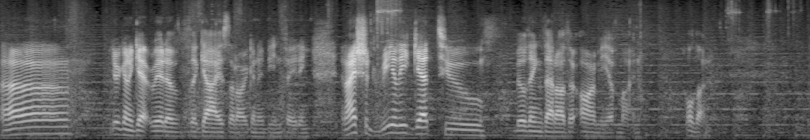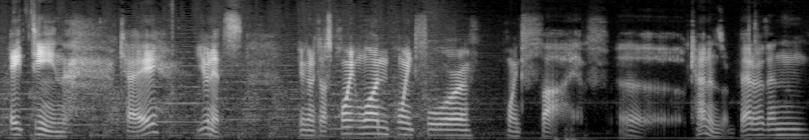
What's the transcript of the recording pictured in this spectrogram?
Uh, you're gonna get rid of the guys that are gonna be invading. And I should really get to building that other army of mine. Hold on. 18. Okay. Units. You're gonna cost 0.1, 0.4, 0.5. Uh, cannons are better than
